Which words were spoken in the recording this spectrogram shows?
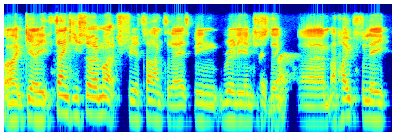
All right, Gilly, thank you so much for your time today. It's been really interesting, um, and hopefully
